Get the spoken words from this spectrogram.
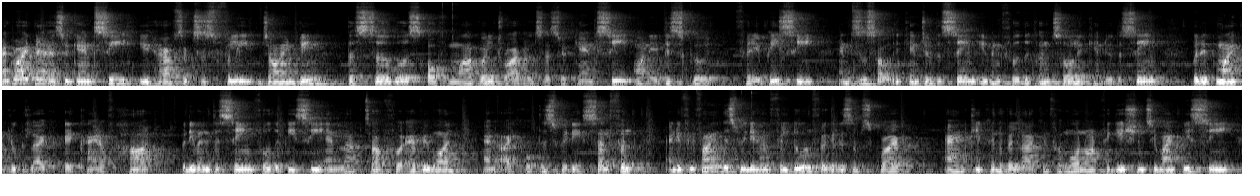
And right now, as you can see, you have successfully joined in the servers of Marvel Rivals as you can see on a Discord for your PC. And this is how you can do the same even for the console, you can do the same, but it might look like a kind of hard, but even the same for the PC and laptop for everyone. And I hope this video is helpful. And if you find this video helpful, don't forget to subscribe and click on the bell icon for more notifications you might be seeing.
